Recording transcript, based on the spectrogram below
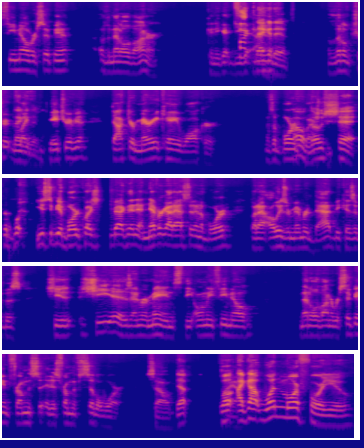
female recipient of the Medal of Honor? Can you get, you get negative? A little trip like J trivia. Dr. Mary Kay Walker. That's a board oh, question. no shit. Used to be a board question back then. I never got asked it in a board, but I always remembered that because it was she she is and remains the only female Medal of Honor recipient from the it is from the Civil War. So yep. Well, so, yeah. I got one more for you,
